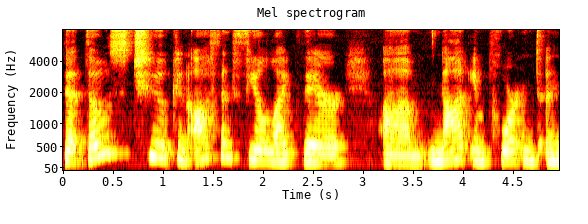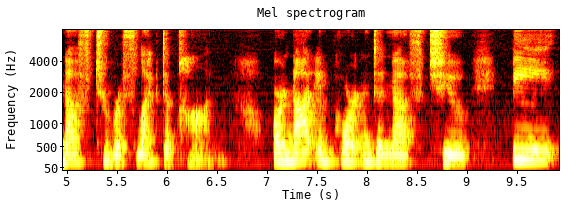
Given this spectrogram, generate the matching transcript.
that those two can often feel like they're um, not important enough to reflect upon or not important enough to be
